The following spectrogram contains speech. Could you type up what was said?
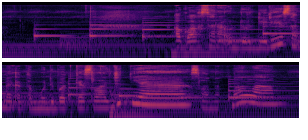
Aku Aksara undur diri, sampai ketemu di podcast selanjutnya. Selamat malam.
